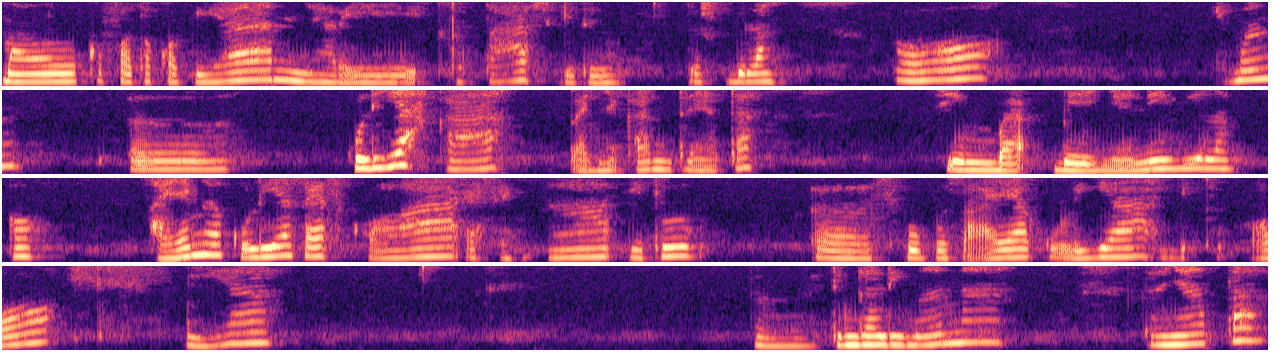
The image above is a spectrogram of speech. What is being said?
mau ke fotokopian nyari kertas gitu. Terus bilang oh emang eh, kuliah kah? Tanya kan ternyata si mbak B nya nih bilang oh saya nggak kuliah saya sekolah SMA itu eh, sepupu saya kuliah gitu. Oh iya. Eh, tinggal di mana? Ternyata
